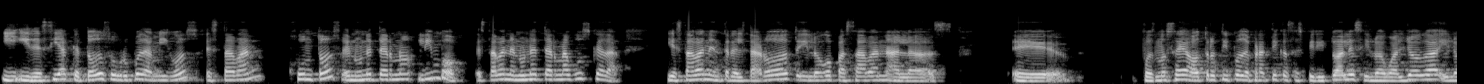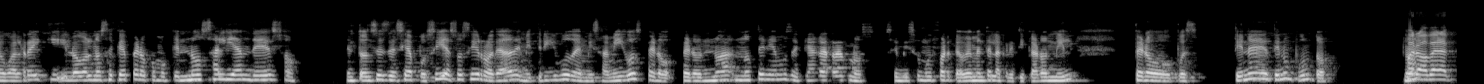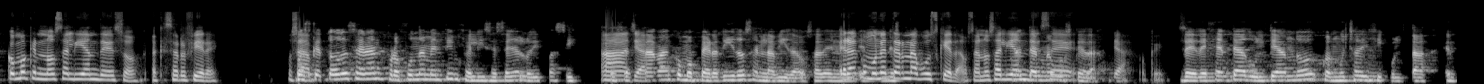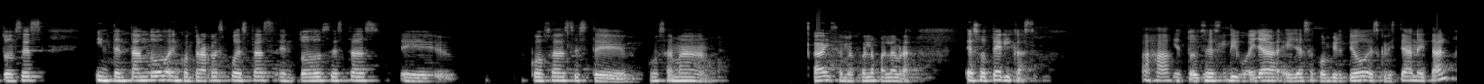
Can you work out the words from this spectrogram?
y, y decía que todo su grupo de amigos estaban juntos en un eterno limbo, estaban en una eterna búsqueda y estaban entre el tarot y luego pasaban a las, eh, pues no sé, a otro tipo de prácticas espirituales y luego al yoga y luego al reiki y luego al no sé qué, pero como que no salían de eso. Entonces decía, pues sí, eso sí, rodeada de mi tribu, de mis amigos, pero, pero no, no teníamos de qué agarrarnos. Se me hizo muy fuerte. Obviamente la criticaron mil, pero pues tiene, tiene un punto. ¿no? Pero a ver, ¿cómo que no salían de eso? ¿A qué se refiere? O sea, pues que todos eran profundamente infelices, ella lo dijo así. Ah, o sea, ya. estaban como perdidos en la vida. O sea, en- era en- como una en- eterna búsqueda, o sea, no salían de eterna ese... búsqueda. Ya, ok. de, de gente adulteando con mucha dificultad. Entonces, intentando encontrar respuestas en todas estas eh, cosas, este, ¿cómo se llama? Ay, se me fue la palabra, esotéricas. Ajá. Y entonces, digo, ella, ella se convirtió, es cristiana y tal,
